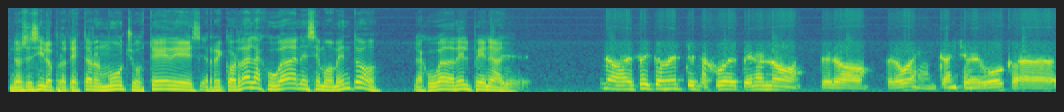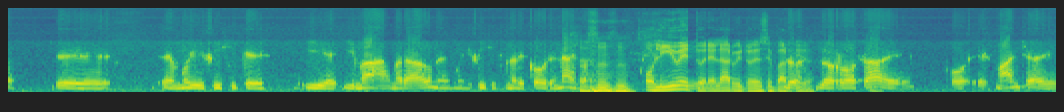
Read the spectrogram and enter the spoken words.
no sé si lo protestaron mucho ustedes. ¿Recordás la jugada en ese momento? La jugada del penal. Eh, No, exactamente la jugada del penal no, pero pero bueno, en cancha de Boca eh, es muy difícil que, y, y más a Maradona es muy difícil que no le cobre nada. Oliveto era el árbitro de ese partido. Lo, lo rosa eh, o- es mancha, eh,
